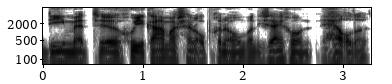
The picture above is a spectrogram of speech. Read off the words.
die met goede camera's zijn opgenomen, want die zijn gewoon helder.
